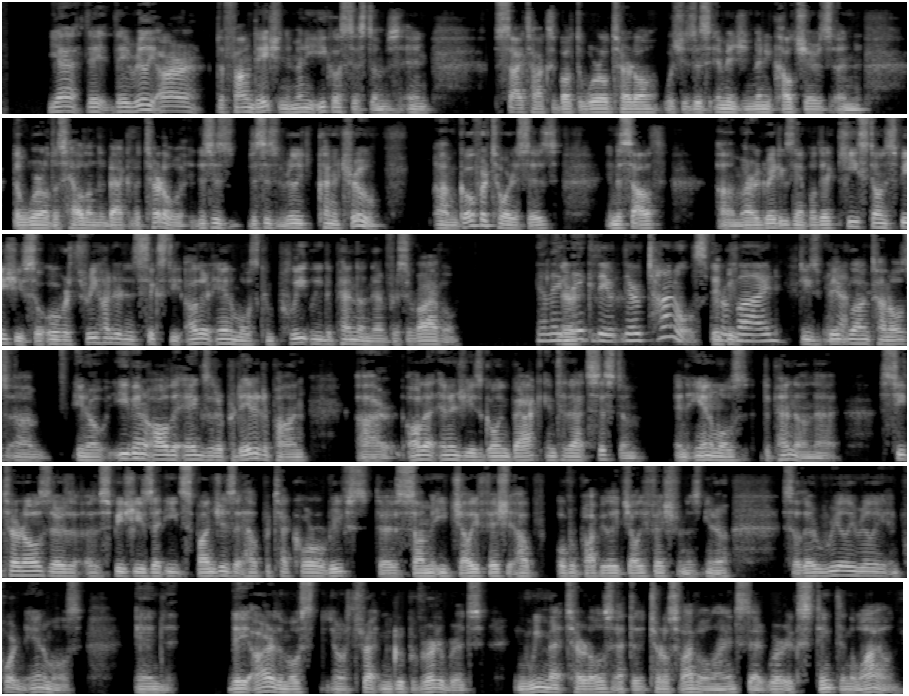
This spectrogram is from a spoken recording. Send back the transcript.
Yeah, they, they really are the foundation in many ecosystems. And Sy talks about the world turtle, which is this image in many cultures, and the world is held on the back of a turtle. This is this is really kind of true. Um, gopher tortoises in the south um, are a great example. They're keystone species, so over 360 other animals completely depend on them for survival. and they They're- make their their tunnels They provide. these big Yeah. long tunnels um you know even all the eggs that are predated upon uh all that energy is going back into that system and animals depend on that sea turtles there's a species that eat sponges that help protect coral reefs. There's some eat jellyfish that help overpopulate jellyfish from this you know. So they're really really important animals. And they are the most you know threatened group of vertebrates. And we met turtles at the turtle survival alliance that were extinct in the wild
